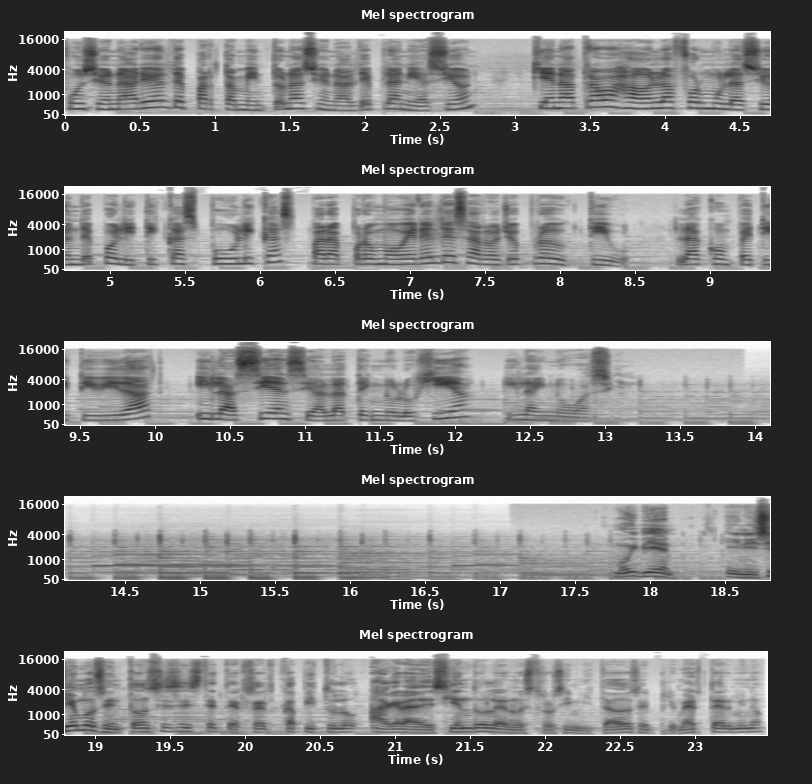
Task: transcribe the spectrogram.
funcionario del Departamento Nacional de Planeación, quien ha trabajado en la formulación de políticas públicas para promover el desarrollo productivo, la competitividad y la ciencia, la tecnología y la innovación. Muy bien, iniciemos entonces este tercer capítulo agradeciéndole a nuestros invitados en primer término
